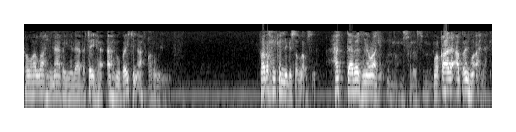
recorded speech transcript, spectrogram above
فوالله ما بين لابتيها أهل بيت أفقر مني. فضحك النبي صلى الله عليه وسلم حتى بذ نواجه وقال أطعمه أهلك.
